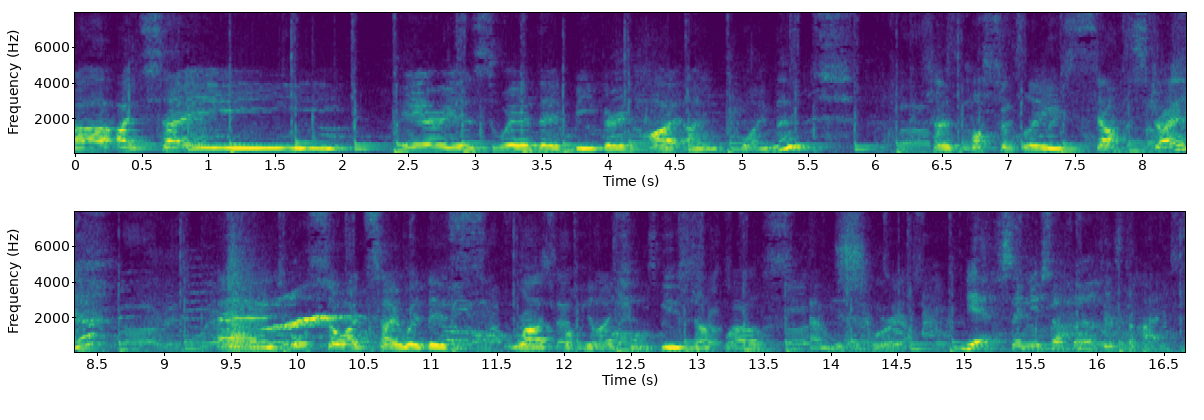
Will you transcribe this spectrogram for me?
Uh, I'd say areas where there'd be very high unemployment, so possibly South Australia, and also I'd say where there's large populations, New South Wales and Victoria. Yeah, so New South Wales is the highest.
